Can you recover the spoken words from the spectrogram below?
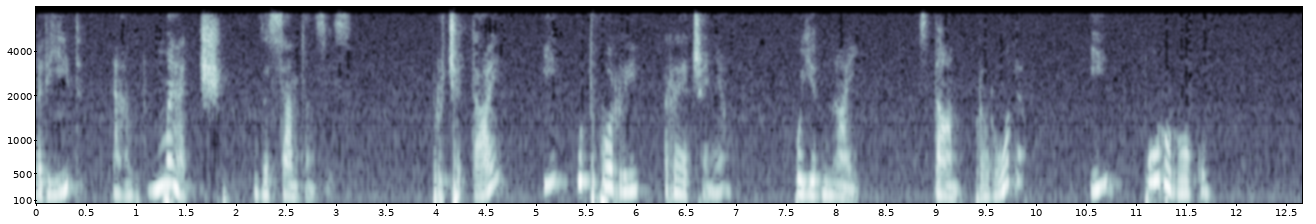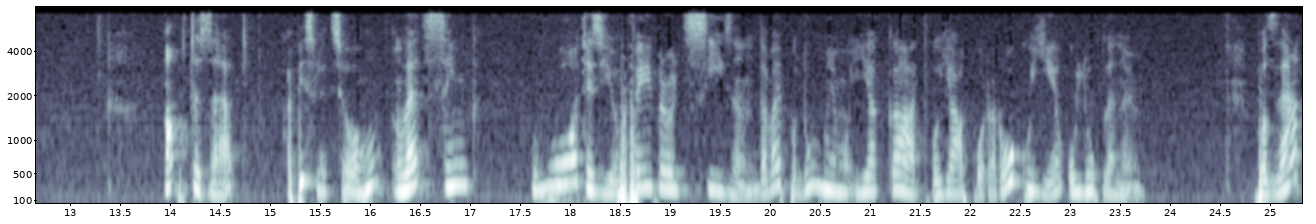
Read and match the sentences. Прочитай і утвори речення. Поєднай стан природи і пору року. After that, а після цього, let's think what is your favorite season. Давай подумаємо, яка твоя пора року є улюбленою. For that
